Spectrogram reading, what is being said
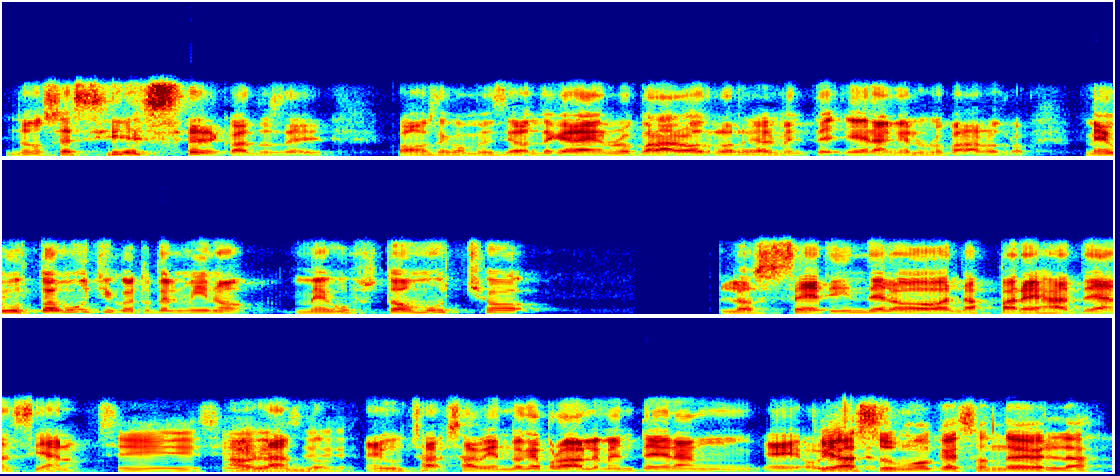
No sé si es cuando se, cuando se convencieron de que eran el uno para el otro, realmente eran el uno para el otro. Me gustó mucho, y con esto termino, me gustó mucho los settings de las parejas de ancianos. Sí, sí. Hablando. Me gusta, sabiendo que probablemente eran. Eh, Yo asumo que son de verdad.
